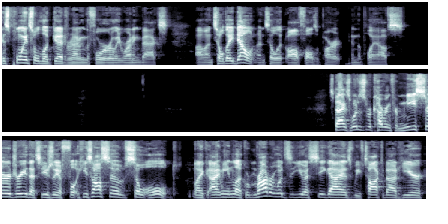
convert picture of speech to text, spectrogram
his points will look good from having the four early running backs um, until they don't, until it all falls apart in the playoffs. Spags Wood is recovering from knee surgery. That's usually a full. He's also so old. Like, I mean, look, Robert Woods, the USC guy, as we've talked about here.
